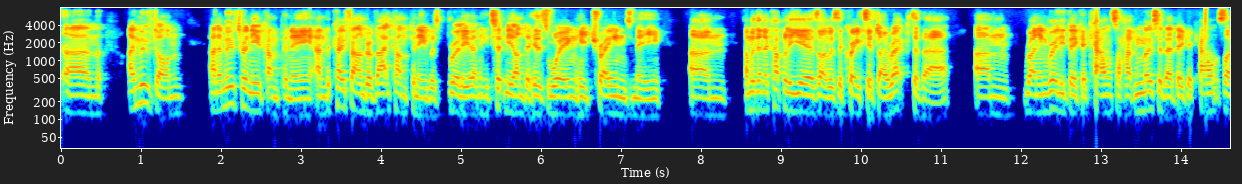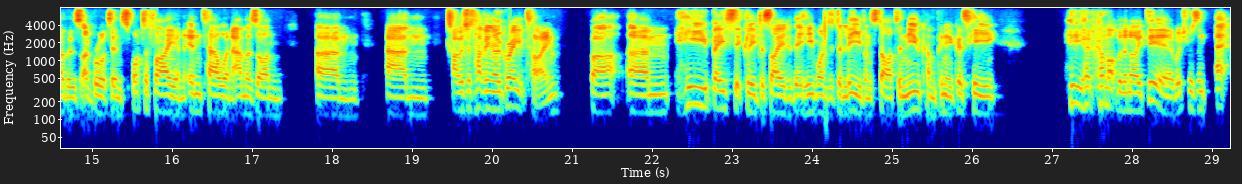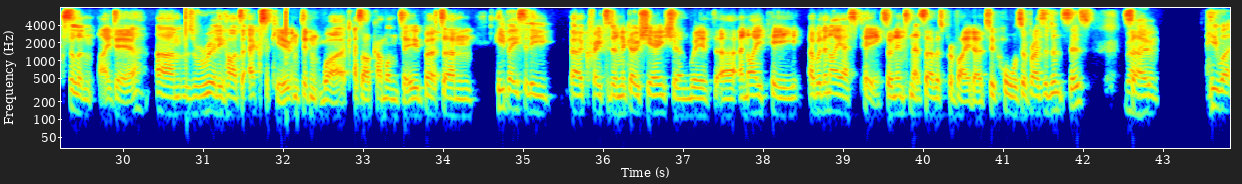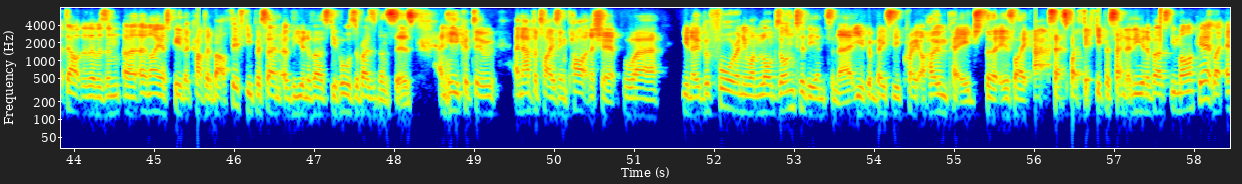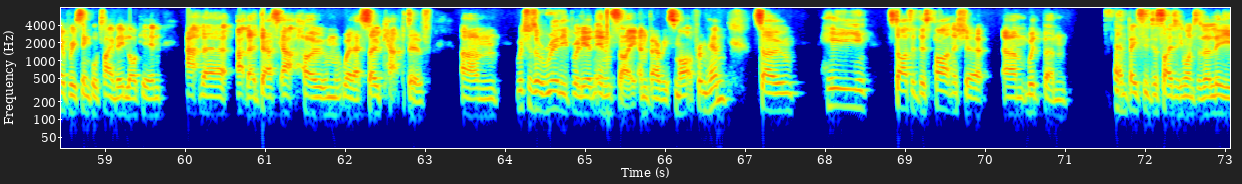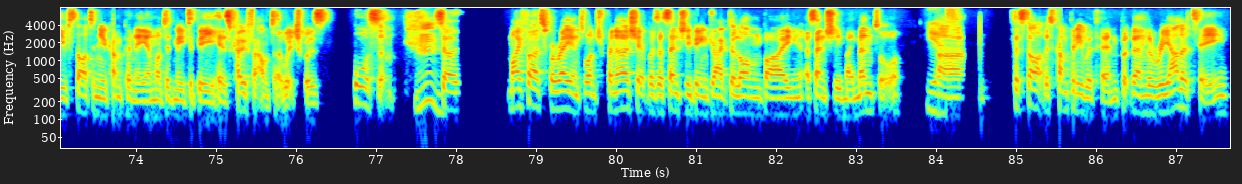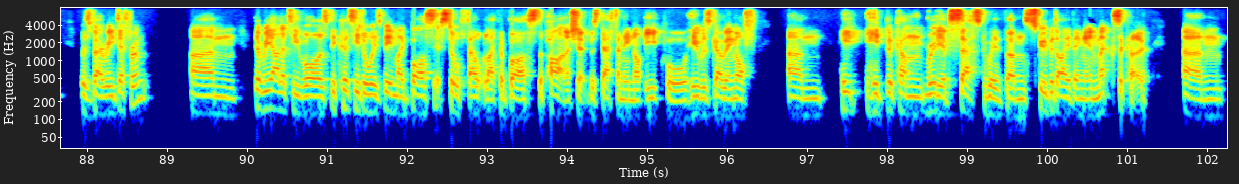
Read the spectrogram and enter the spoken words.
um, I moved on and I moved to a new company, and the co-founder of that company was brilliant. He took me under his wing. He trained me, um, and within a couple of years, I was the creative director there. Um, running really big accounts. I had most of their big accounts. I was I brought in Spotify and Intel and Amazon. Um, um, I was just having a great time. But um, he basically decided that he wanted to leave and start a new company because he he had come up with an idea, which was an excellent idea. Um, it was really hard to execute and didn't work, as I'll come on to. But um, he basically uh, created a negotiation with uh, an IP, uh, with an ISP, so an internet service provider, to halls of residences. Right. So he worked out that there was an, uh, an ISP that covered about 50% of the university halls of residences, and he could do an advertising partnership where you know before anyone logs onto the internet you can basically create a homepage that is like accessed by 50% of the university market. Like every single time they log in at their at their desk at home where they're so captive um, which was a really brilliant insight and very smart from him. So he started this partnership um, with them and basically decided he wanted to leave start a new company and wanted me to be his co-founder which was awesome mm. so my first foray into entrepreneurship was essentially being dragged along by essentially my mentor yes. Uh, to start this company with him. But then the reality was very different. Um, the reality was because he'd always been my boss, it still felt like a boss. The partnership was definitely not equal. He was going off. Um, he he'd become really obsessed with um, scuba diving in Mexico, um,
